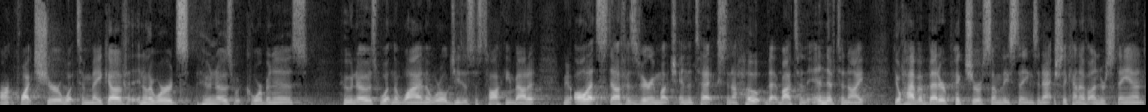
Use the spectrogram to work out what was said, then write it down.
aren't quite sure what to make of. In other words, who knows what Corban is? Who knows what in the why in the world Jesus is talking about it? I mean, all that stuff is very much in the text, and I hope that by the end of tonight, you'll have a better picture of some of these things and actually kind of understand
